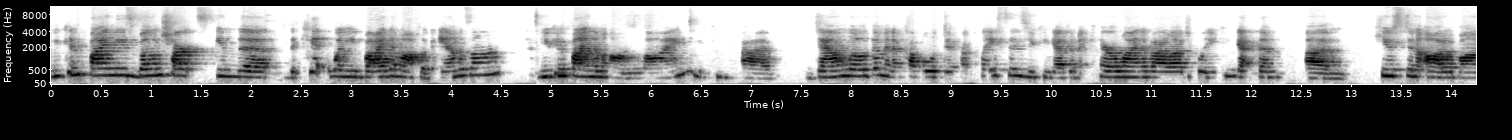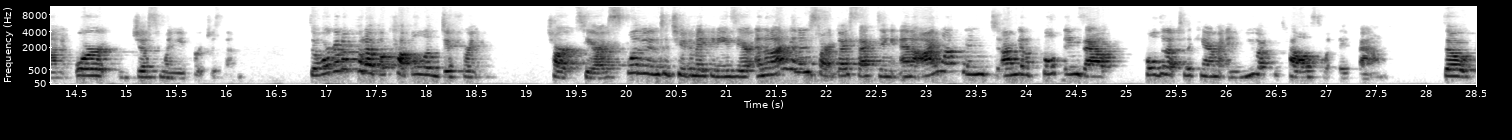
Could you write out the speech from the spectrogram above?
you can find these bone charts in the, the kit when you buy them off of Amazon. You can find them online. You can uh, download them in a couple of different places. You can get them at Carolina Biological. You can get them um, Houston Audubon or just when you purchase them. So we're going to put up a couple of different charts here. I've split it into two to make it easier. And then I'm going to start dissecting and I'm not going to, I'm to pull things out, hold it up to the camera, and you have to tell us what they found. So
